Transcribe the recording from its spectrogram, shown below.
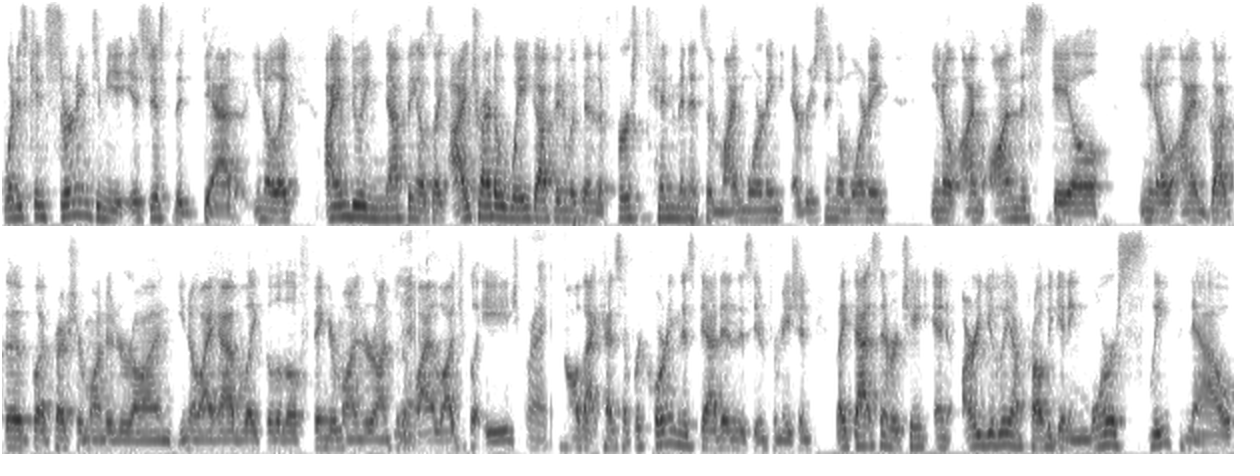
what is concerning to me is just the data. You know like I am doing nothing else. Like I try to wake up and within the first 10 minutes of my morning every single morning you know, I'm on the scale, you know, I've got the blood pressure monitor on, you know, I have like the little finger monitor on for yeah. the biological age, right. and all that kind of stuff. Recording this data and this information, like that's never changed. And arguably, I'm probably getting more sleep now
